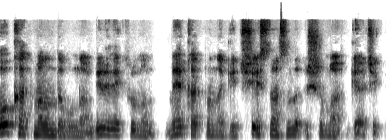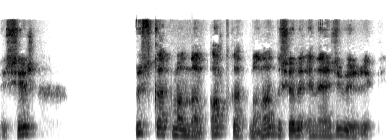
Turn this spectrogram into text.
O katmanında bulunan bir elektronun M katmanına geçişi esnasında ışıma gerçekleşir. Üst katmandan alt katmana dışarı enerji vererek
